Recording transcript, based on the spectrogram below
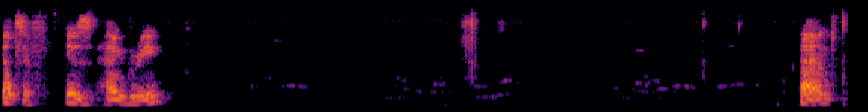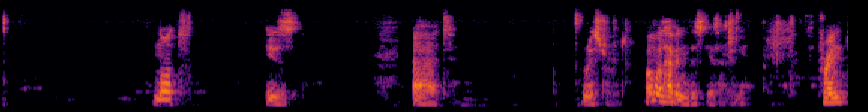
else if is hungry and not is at restaurant. What will happen in this case actually? Print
